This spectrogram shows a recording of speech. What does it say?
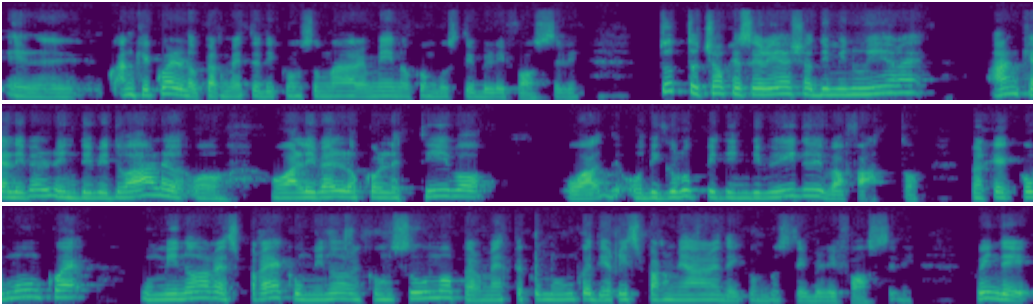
E anche quello permette di consumare meno combustibili fossili. Tutto ciò che si riesce a diminuire anche a livello individuale o, o a livello collettivo o, a, o di gruppi di individui va fatto, perché comunque un minore spreco, un minore consumo permette comunque di risparmiare dei combustibili fossili. Quindi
